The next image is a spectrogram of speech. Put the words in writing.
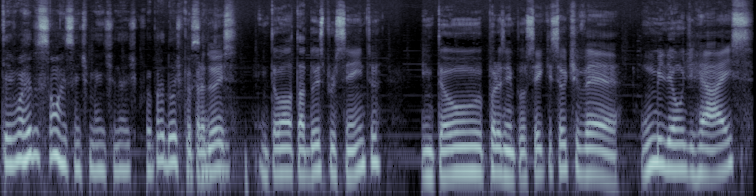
Teve uma redução recentemente, né? Acho que foi para 2%. Foi para 2%? Então ela está 2%. Então, por exemplo, eu sei que se eu tiver um milhão de reais,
